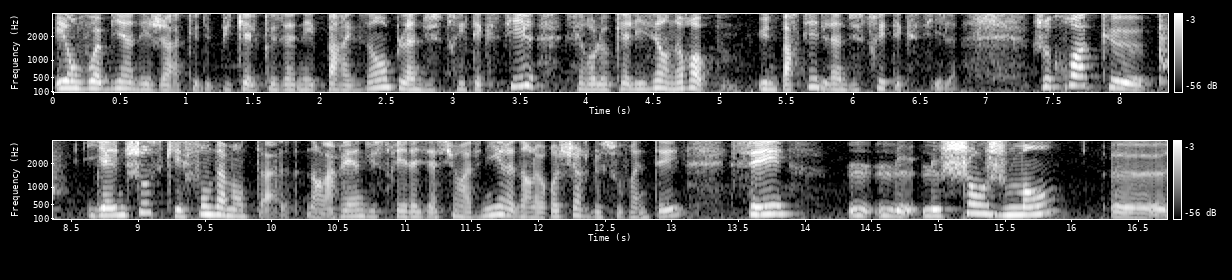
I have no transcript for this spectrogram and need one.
Et on voit bien déjà que depuis quelques années, par exemple, l'industrie textile s'est relocalisée en Europe, une partie de l'industrie textile. Je crois que il y a une chose qui est fondamentale dans la réindustrialisation à venir et dans la recherche de souveraineté, c'est le, changement euh,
